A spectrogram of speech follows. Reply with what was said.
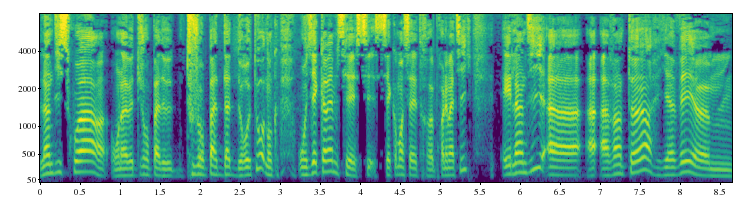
Lundi soir, on n'avait toujours pas de toujours pas de date de retour, donc on disait quand même c'est ça commence à être problématique. Et lundi à à, à 20 h il y avait euh,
